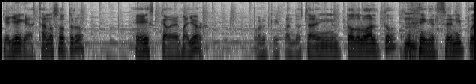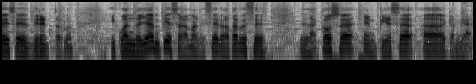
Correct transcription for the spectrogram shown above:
que llega hasta nosotros es cada vez mayor. Porque cuando está en todo lo alto, Mm. en el cenit, pues es directo, ¿no? Y cuando ya empieza a amanecer o atardecer, la cosa empieza a cambiar.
